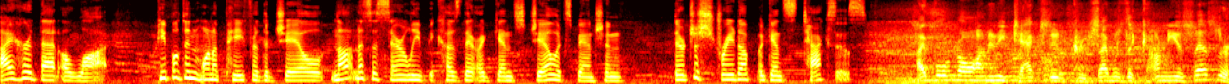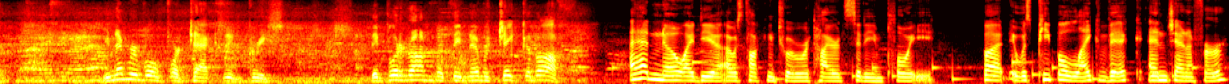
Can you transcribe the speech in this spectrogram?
I heard that a lot. People didn't want to pay for the jail, not necessarily because they're against jail expansion, they're just straight up against taxes. I vote no on any tax increase. I was the county assessor. You never vote for tax increase. They put it on, but they never take it off. I had no idea I was talking to a retired city employee. But it was people like Vic and Jennifer,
